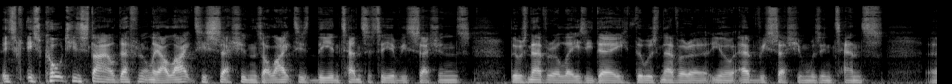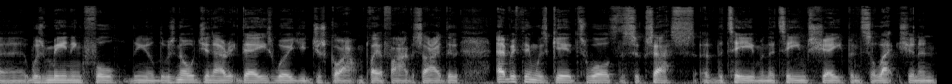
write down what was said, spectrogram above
His, his coaching style, definitely. I liked his sessions. I liked his, the intensity of his sessions. There was never a lazy day. There was never a, you know, every session was intense. Uh, was meaningful. You know, there was no generic days where you just go out and play a five-a-side. Everything was geared towards the success of the team and the team's shape and selection and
